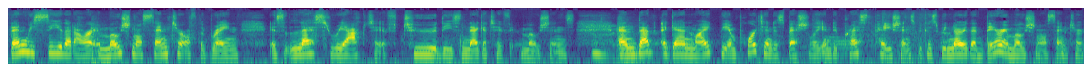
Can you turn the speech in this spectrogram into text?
then we see that our emotional center center of the brain is less reactive to these negative emotions. And that, again, might be important, especially in depressed patients, because we know that their emotional center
